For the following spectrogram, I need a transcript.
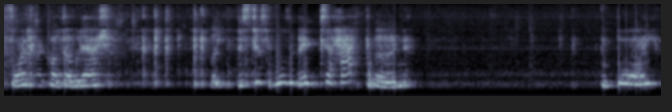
Sorry, Mario Kart Double Dash. But this just wasn't meant to happen. Goodbye.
